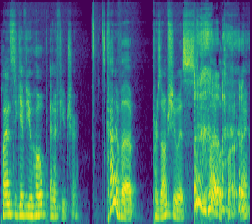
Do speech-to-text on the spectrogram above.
plans to give you hope and a future." It's kind of a presumptuous Bible quote, right?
